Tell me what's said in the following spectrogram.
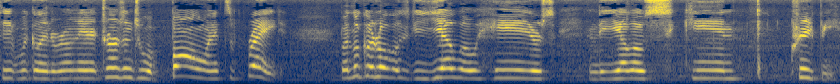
See it wiggling around and it turns into a ball and it's afraid. But look at all those yellow hairs and the yellow skin. Creepy.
